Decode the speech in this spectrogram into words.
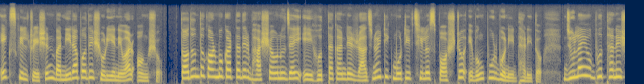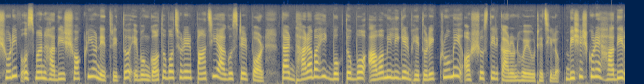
এক্সফিল্ট্রেশন বা নিরাপদে সরিয়ে নেওয়ার অংশ। তদন্ত কর্মকর্তাদের ভাষ্য অনুযায়ী, এই হত্যাকাণ্ডের রাজনৈতিক মোটিভ ছিল স্পষ্ট এবং পূর্ব নির্ধারিত। জুলাই অভ্যুত্থানে শরীফ ওসমান হাদির সক্রিয় নেতৃত্ব এবং গত বছরের পাঁচই আগস্টের পর তার ধারাবাহিক বক্তব্য আওয়ামী লীগের ভেতরে ক্রমে অস্বস্তির কারণ হয়ে উঠেছিল। বিশেষ করে হাদির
